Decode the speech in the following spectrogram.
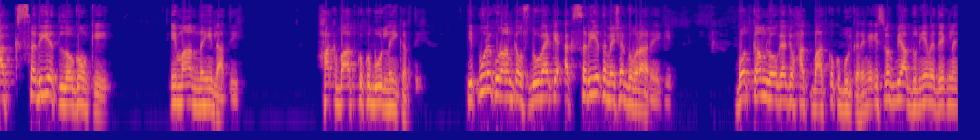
اکثریت لوگوں کی ایمان نہیں لاتی، حق بات کو قبول نہیں کرتی۔ یہ پورے قرآن کا اسلوب ہے کہ اکثریت ہمیشہ گمراہ رہے گی۔ بہت کم لوگ ہیں جو حق بات کو قبول کریں گے۔ اس وقت بھی آپ دنیا میں دیکھ لیں،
